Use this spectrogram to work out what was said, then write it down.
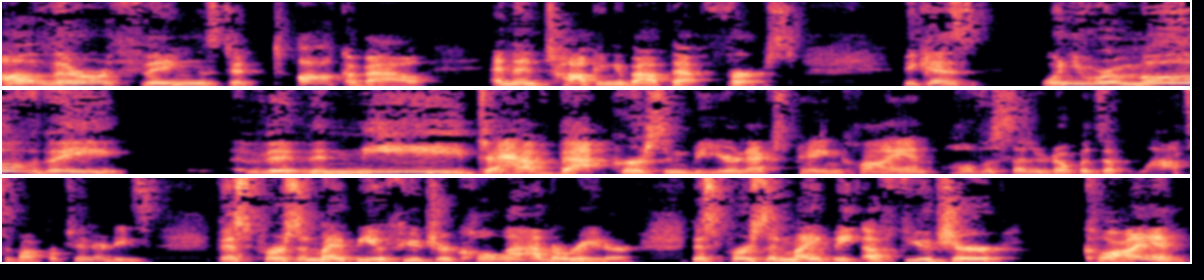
other things to talk about and then talking about that first? Because when you remove the the, the need to have that person be your next paying client, all of a sudden it opens up lots of opportunities. This person might be a future collaborator. This person might be a future client.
